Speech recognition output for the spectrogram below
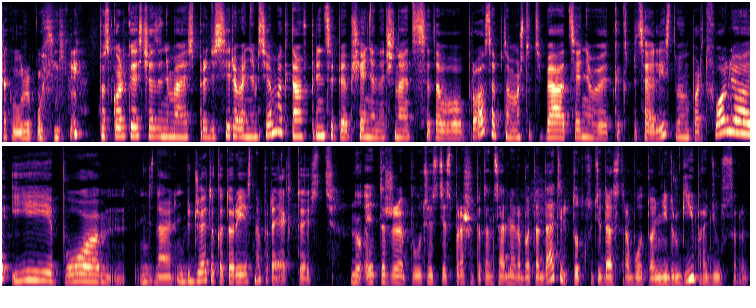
Как вы уже поняли. Поскольку я сейчас занимаюсь продюсированием съемок, там, в принципе, общение начинается с этого вопроса, потому что тебя оценивают как специалист в твоем портфолио и по, не знаю, бюджету, который есть на проект. То есть Но это же, получается, тебя спрашивает потенциальный работодатель, тот, кто тебе даст работу, а не другие продюсеры.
